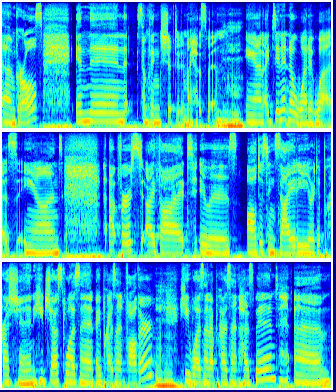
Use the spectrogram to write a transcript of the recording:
um, girls. And then something shifted in my husband. And I didn't know what it was. And at first, I thought it was all just anxiety or depression. He just wasn't a present father. He wasn't a present husband. Um,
